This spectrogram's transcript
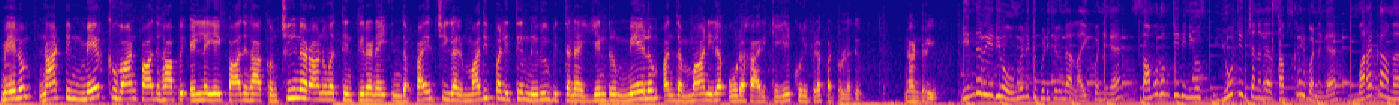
மேலும் நாட்டின் மேற்கு வான் பாதுகாப்பு எல்லையை பாதுகாக்கும் சீன இராணுவத்தின் திறனை இந்த பயிற்சிகள் மதிப்பளித்து நிரூபித்தன என்று மேலும் அந்த மாநில ஊடக அறிக்கையில் குறிப்பிடப்பட்டுள்ளது. நன்றி. இந்த வீடியோ உங்களுக்கு பிடிச்சிருந்தா லைக் பண்ணுங்க. சமூகம் டிவி நியூஸ் யூடியூப் சேனலை சப்ஸ்கிரைப் பண்ணுங்க. மறக்காம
